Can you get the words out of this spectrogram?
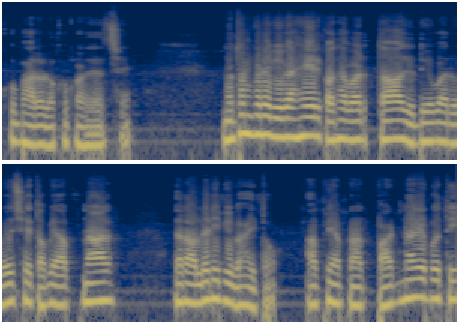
খুব ভালো লক্ষ্য করা যাচ্ছে। নতুন করে বিবাহের কথাবার্তা যদিও বা রয়েছে, তবে আপনার যারা অলরেডি বিবাহিত, আপনি আপনার পার্টনারের প্রতি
